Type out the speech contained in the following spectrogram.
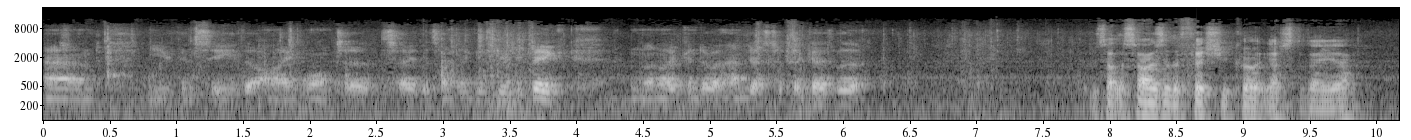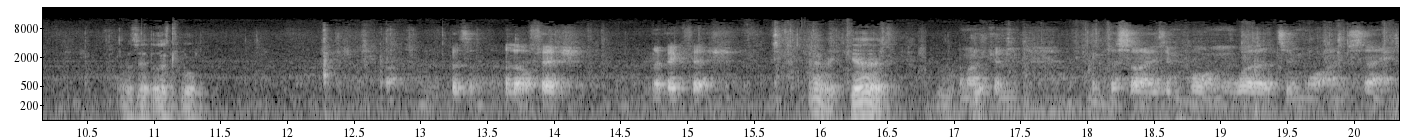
and you can see that I want to say that something is really big and then I can do a hand gesture that goes with it. Was that the size of the fish you caught yesterday, yeah? Or was it little? There's a little fish and a big fish Very good. and I can emphasise important words in what I'm saying.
